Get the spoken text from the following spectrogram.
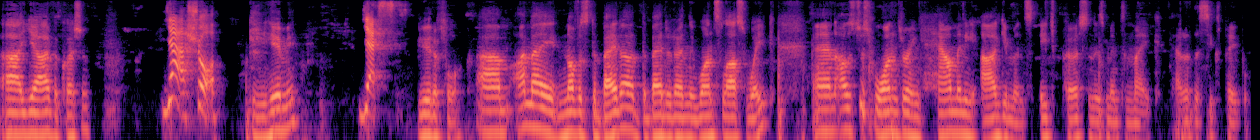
Uh, yeah, I have a question. Yeah, sure. Can you hear me? Yes. Beautiful. Um, I'm a novice debater, debated only once last week, and I was just wondering how many arguments each person is meant to make out of the six people.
